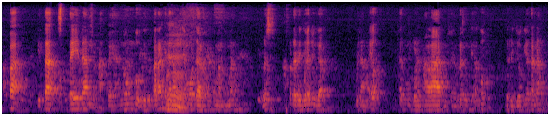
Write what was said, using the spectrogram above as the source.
apa kita stay dan apa ya nunggu gitu. Karena kita nggak Hmm. punya modal teman-teman. Terus aku dari Jogja juga bilang ayo kita kumpulin alat misalnya. Terus nanti aku dari Jogja kadang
